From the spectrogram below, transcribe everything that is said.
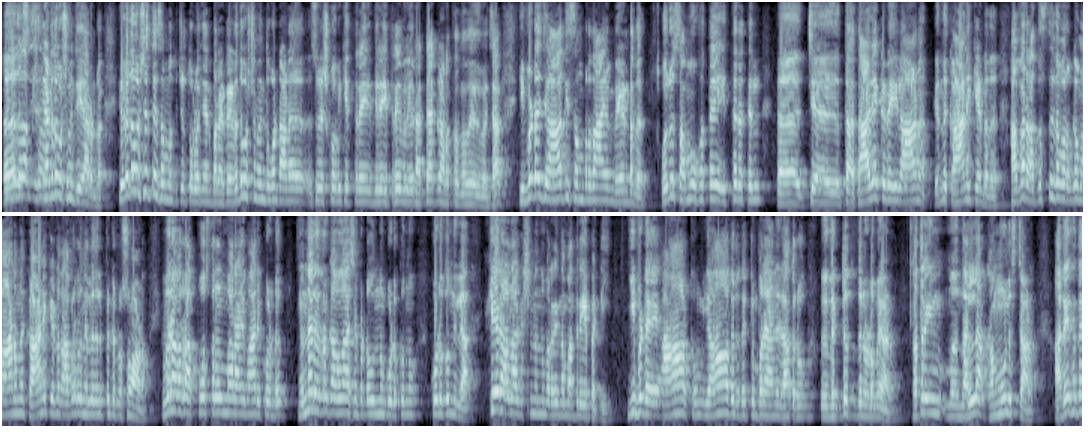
ഇടതുപക്ഷവും ചെയ്യാറുണ്ട്? ഇടതുപക്ഷത്തെ സംബന്ധിച്ചിടത്തോളം ഞാൻ പറയട്ടെ ഇടതുപക്ഷം എന്തുകൊണ്ടാണ് സുരേഷ് ഗോപിക്ക് ഇത്ര ഇതിരെ ഇത്രയും വലിയൊരു അറ്റാക്ക് നടത്തുന്നത് എന്ന് വെച്ചാൽ ഇവിടെ ജാതി സമ്പ്രദായം വേണ്ടത് ഒരു സമൂഹത്തെ ഇത്തരത്തിൽ താഴേക്കിടയിലാണ് എന്ന് കാണിക്കേണ്ടത് അവർ അധസ്ഥിത വർഗമാണെന്ന് കാണിക്കേണ്ടത് അവരുടെ നിലനിൽപ്പിന്റെ പ്രശ്നമാണ്. ഇവർ അവരുടെ അപ്പോസ്തലന്മാരായി മാറിക്കൊണ്ട് എന്നാൽ ഇവർക്ക് അവകാശപ്പെട്ട ഒന്നും കൊടുക്കുന്നു കൊടുക്കുന്നില്ല. കെ രാധാകൃഷ്ണൻ എന്ന് പറയുന്ന മന്ത്രിയെ പറ്റി ഇവിടെ ആർക്കും യാതൊരു തെറ്റും പറയാനില്ലാത്തൊരു വ്യക്തിത്വത്തിനുടമയാണ്. അത്രയും നല്ല കമ്മ്യൂണിസ്റ്റ് ആണ് അദ്ദേഹത്തെ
